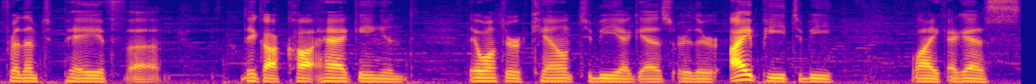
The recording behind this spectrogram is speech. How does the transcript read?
for them to pay if uh, they got caught hacking and they want their account to be, I guess, or their IP to be, like, I guess,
